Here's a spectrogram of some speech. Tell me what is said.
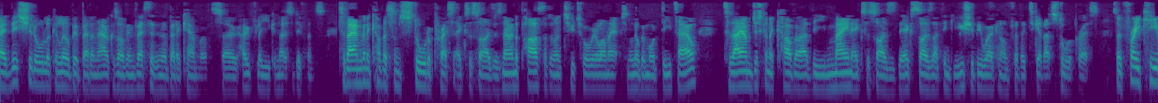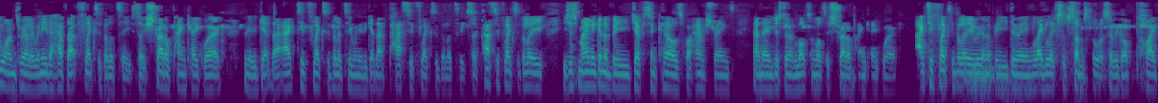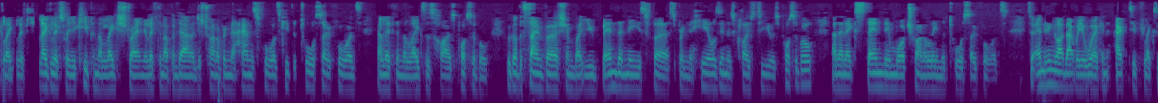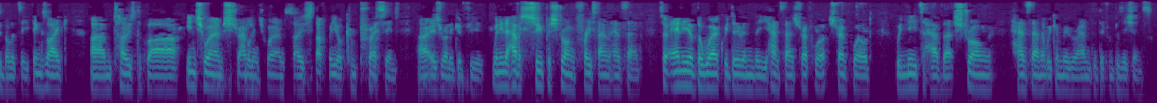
Okay, this should all look a little bit better now because I've invested in a better camera. So hopefully you can notice the difference. Today I'm going to cover some Stalder press exercises. Now in the past I've done a tutorial on it in a little bit more detail. Today I'm just going to cover the main exercises, the exercises I think you should be working on for the, to get that Stalder press. So three key ones really. We need to have that flexibility. So straddle pancake work. We need to get that active flexibility. We need to get that passive flexibility. So passive flexibility is just mainly going to be Jefferson curls for hamstrings and then just doing lots and lots of straddle pancake work. Active flexibility, we're going to be doing leg lifts of some sort. So we've got pike leg lifts, leg lifts where you're keeping the legs straight and you're lifting up and down and just trying to bring the hands forwards, keep the torso forwards and lifting the legs as high as possible. We've got the same version, but you bend the knees first, bring the heels in as close to you as possible, and then extend in while trying to lean the torso forwards. So anything like that where you're working active flexibility, things like um, toes to bar, inchworm, straddle inchworm. So stuff where you're compressing uh, is really good for you. We need to have a super strong freestanding handstand. So any of the work we do in the handstand strength world, we need to have that strong handstand that we can move around to different positions.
